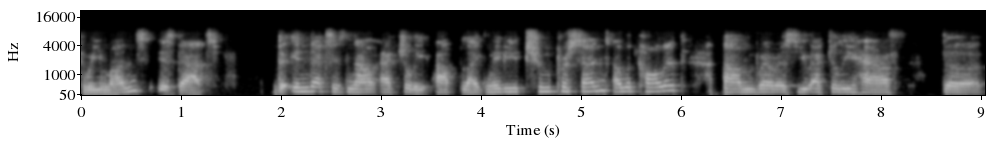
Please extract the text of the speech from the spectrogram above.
three months is that the index is now actually up like maybe 2%, I would call it. Um, whereas you actually have the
